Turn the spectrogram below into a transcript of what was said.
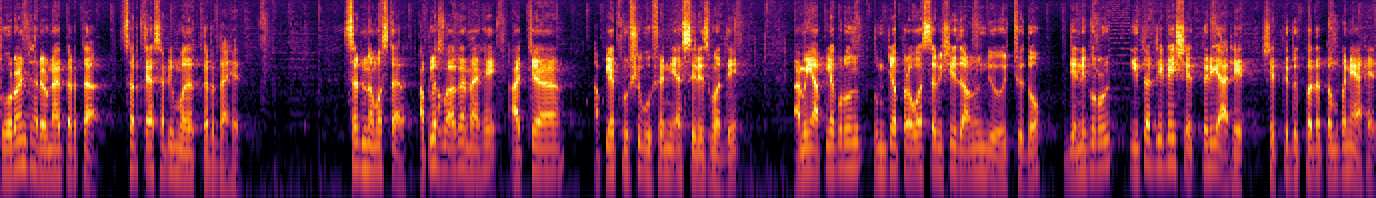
धोरण ठरवण्याकरता सर त्यासाठी मदत करत आहेत. सर नमस्कार. आपलं स्वागत आहे आजच्या आपल्या कृषीभूषण या सिरीजमध्ये. आम्ही आपल्याकडून तुमच्या प्रवासाविषयी जाणून घेऊ इच्छितो. जेणेकरून इतर जे काही शेतकरी आहेत शेतकरी उत्पादक कंपनी आहेत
